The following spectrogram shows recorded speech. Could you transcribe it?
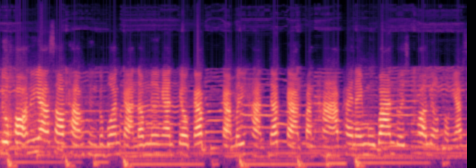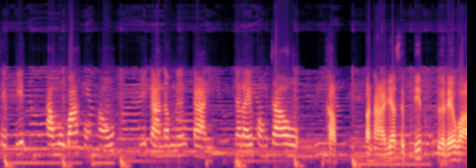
หนูขออนุญาตสอบถามถึงกระบวนการดำเนินงานเกี่ยวกับการบริหารจัดการปัญหาภายในหมู่บ้าน โดยเฉพาะเรื่องของยาเสพติดทางหมู่บ้านของเขามีการดำเนินการจะได้ของเจ้าครับปัญหายาเสพติดคือได้ว่า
